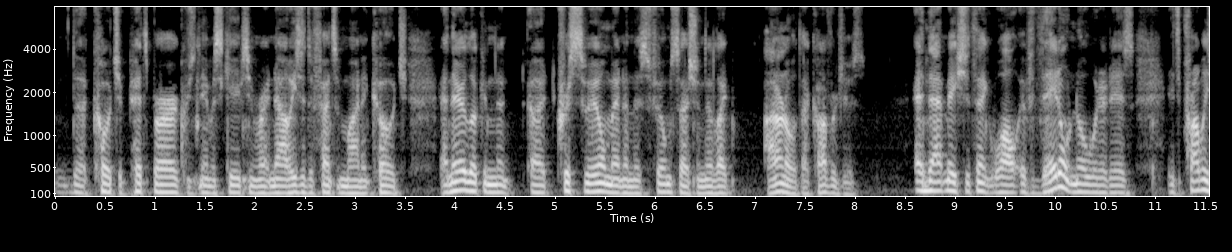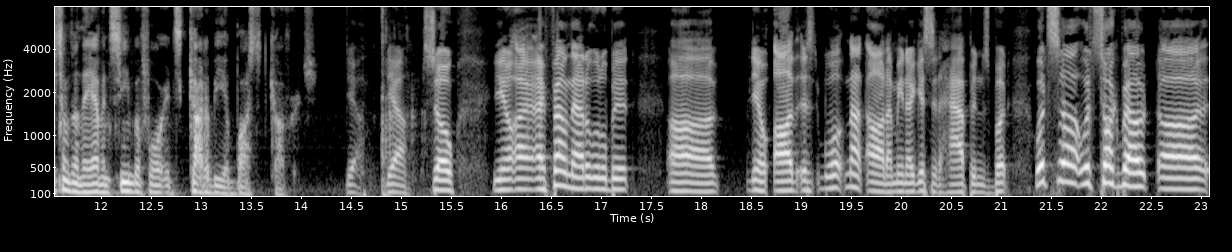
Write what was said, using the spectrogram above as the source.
the coach at Pittsburgh, whose name escapes me right now, he's a defensive-minded coach, and they're looking at, Chris Spielman in this film session. They're like, I don't know what that coverage is. And that makes you think, well, if they don't know what it is, it's probably something they haven't seen before. It's got to be a busted coverage. Yeah, yeah. So, you know, I, I found that a little bit, uh, you know, odd. Well, not odd. I mean, I guess it happens. But let's uh, let's talk about uh,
